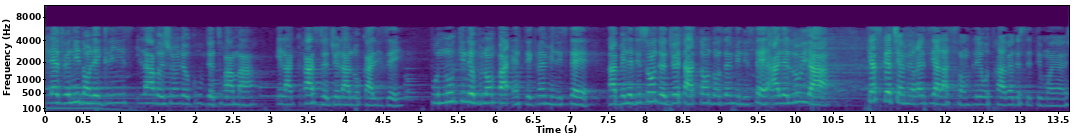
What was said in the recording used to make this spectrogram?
Il est venu dans l'église, il a rejoint le groupe de drama et la grâce de Dieu l'a localisé. Pour nous qui ne voulons pas intégrer un ministère, la bénédiction de Dieu t'attend dans un ministère. Alléluia. Qu'est-ce que tu aimerais dire à l'Assemblée au travers de ce témoignage?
